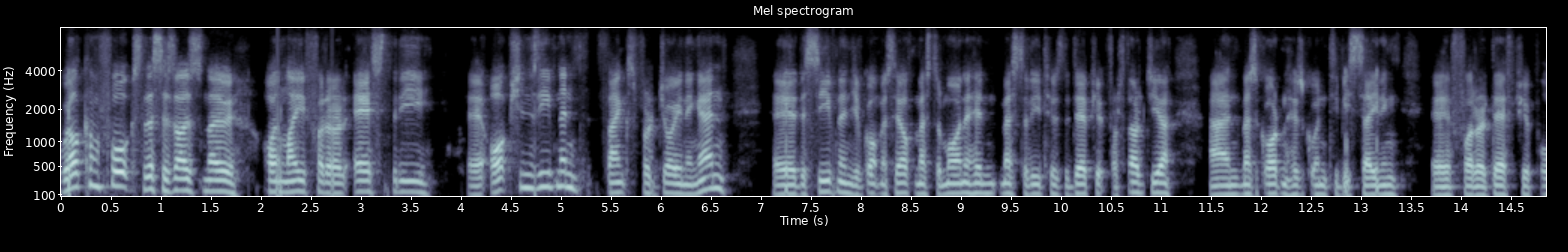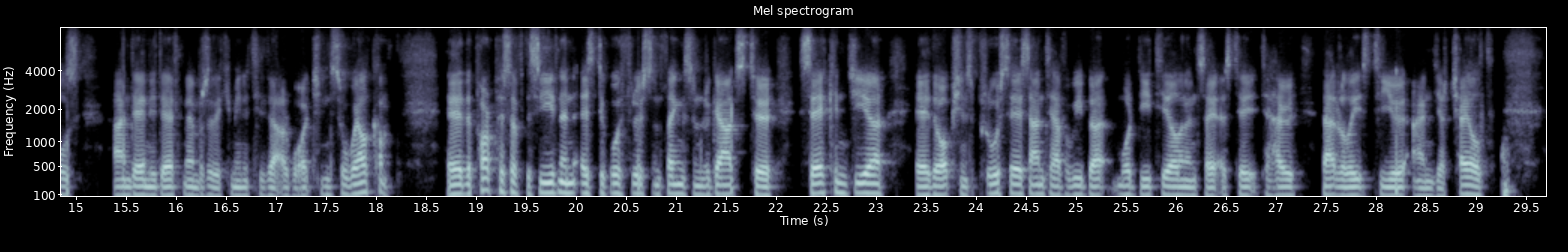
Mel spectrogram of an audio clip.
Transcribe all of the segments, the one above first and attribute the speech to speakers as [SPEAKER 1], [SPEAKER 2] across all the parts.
[SPEAKER 1] Welcome, folks. This is us now on live for our S3 uh, options evening. Thanks for joining in. Uh, this evening, you've got myself, Mr. Monaghan, Mr. Reid, who's the deputy for third year, and Ms. Gordon, who's going to be signing uh, for our deaf pupils and any deaf members of the community that are watching. So, welcome. Uh, the purpose of this evening is to go through some things in regards to second year, uh, the options process, and to have a wee bit more detail and insight as to, to how that relates to you and your child.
